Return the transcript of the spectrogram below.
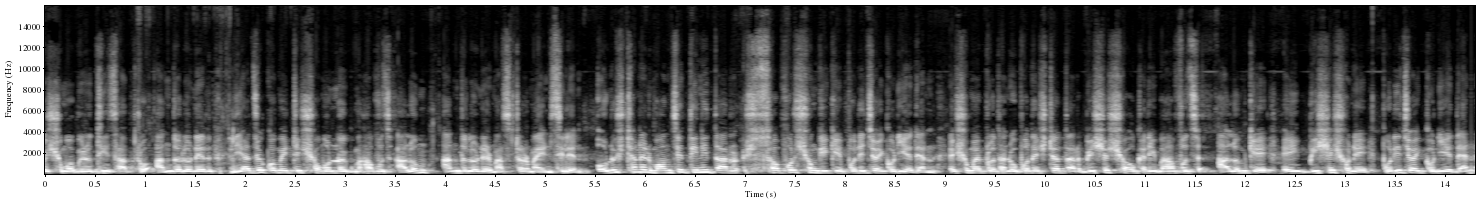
বৈষম্য বিরোধী ছাত্র আন্দোলনের লিয়াজো কমিটির সমন্বয়ক মাহফুজ আলম আন্দোলনের মাস্টার মাইন্ড ছিলেন। অনুষ্ঠানের মঞ্চে তিনি তার সফর সঙ্গীকে পরিচয় করিয়ে দেন। এ সময় প্রধান উপদেষ্টা তার বিশেষ সহকারী মাহফুজ আলমকে এই বিশেষণে পরিচয় করিয়ে দেন।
